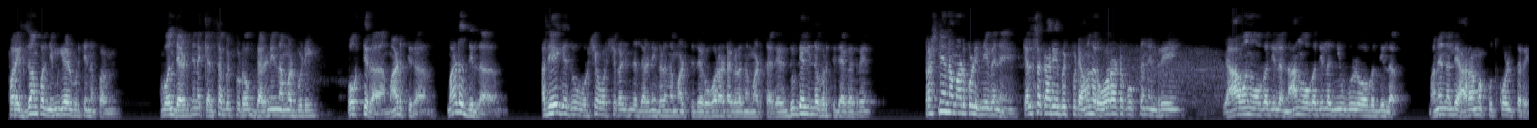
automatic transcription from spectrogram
ಫಾರ್ ಎಕ್ಸಾಂಪಲ್ ನಿಮ್ಗೆ ಹೇಳ್ಬಿಡ್ತೀನಪ್ಪ. ಒಂದೆರಡು ದಿನ ಕೆಲಸ ಬಿಟ್ಬಿಟ್ಟು ಹೋಗಿ ಧರಣಿನ ಮಾಡ್ಬಿಡಿ. ಹೋಗ್ತೀರಾ? ಮಾಡ್ತೀರಾ? ಮಾಡೋದಿಲ್ಲ. ಅದು ಹೇಗೆ ಅದು ವರ್ಷ ವರ್ಷಗಳಿಂದ ಧರಣಿಗಳನ್ನ ಮಾಡ್ತಿದ್ದಾರೆ, ಹೋರಾಟಗಳನ್ನ ಮಾಡ್ತಾ ಇದ್ದಾರೆ, ದುಡ್ಡೆಲ್ಲಿಂದ ಬರ್ತಿದೆ ಹಾಗಾದ್ರೆ? ಪ್ರಶ್ನೆಯನ್ನ ಮಾಡ್ಕೊಳ್ಳಿ ನೀವೇನೆ. ಕೆಲಸ ಕಾರ್ಯ ಬಿಟ್ಬಿಟ್ಟು ಅವನಾರು ಹೋರಾಟಕ್ಕೆ ಹೋಗ್ತಾನೇನ್ರಿ? ಯಾವನು ಹೋಗೋದಿಲ್ಲ, ನಾನು ಹೋಗೋದಿಲ್ಲ, ನೀವುಗಳು ಹೋಗೋದಿಲ್ಲ. ಮನೆಯಲ್ಲಿ ಆರಾಮಾಗಿ ಕೂತ್ಕೊಳ್ತಾರೆ.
